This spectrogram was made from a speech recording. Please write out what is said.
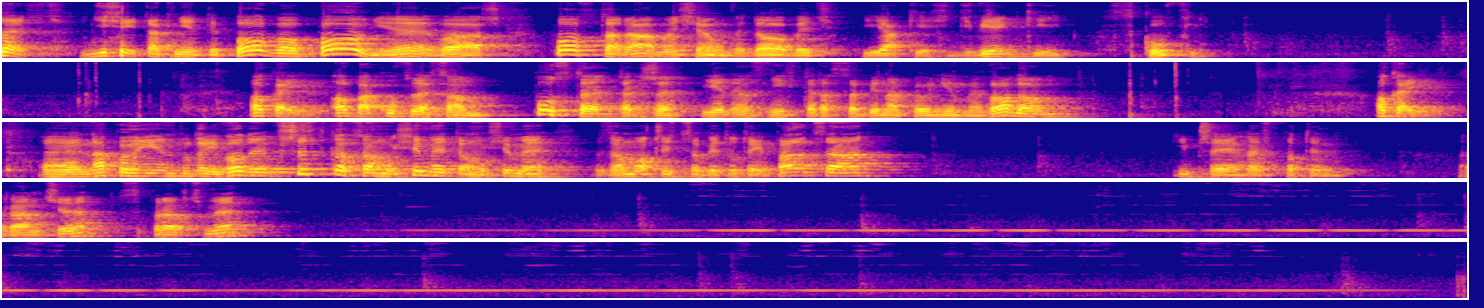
Cześć, dzisiaj tak nietypowo, ponieważ postaramy się wydobyć jakieś dźwięki z kufli. Ok, oba kufle są puste, także jeden z nich teraz sobie napełnimy wodą. Ok, e, napełniłem tutaj wody. Wszystko co musimy, to musimy zamoczyć sobie tutaj palca i przejechać po tym rancie. Sprawdźmy.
